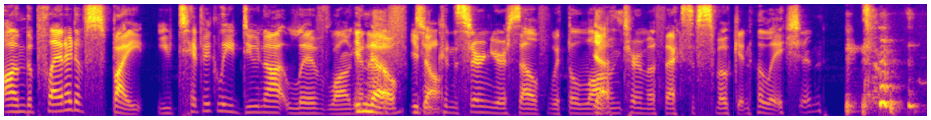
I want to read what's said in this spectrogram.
on the planet of spite, you typically do not live long No, enough you to don't. concern yourself with the long-term effects of smoke inhalation.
